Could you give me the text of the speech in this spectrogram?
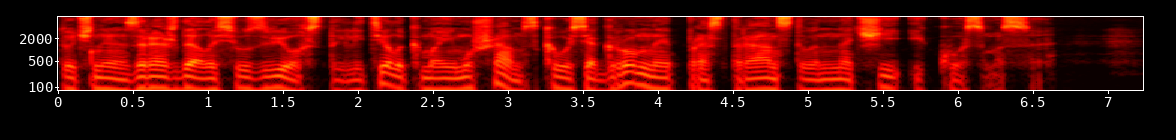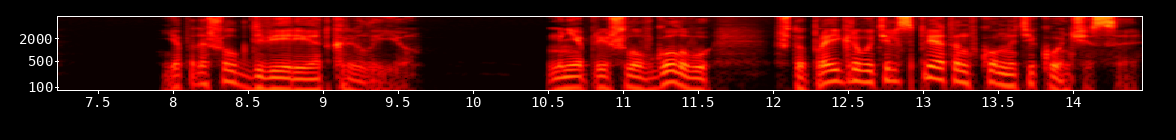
точно зарождалась у звезд и летела к моим ушам сквозь огромное пространство ночи и космоса. Я подошел к двери и открыл ее. Мне пришло в голову, что проигрыватель спрятан в комнате Кончиса.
